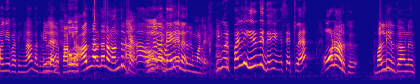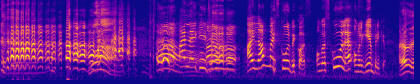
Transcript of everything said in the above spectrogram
பள்ளிய பாத்தீங்களா இல்ல இல்ல பாக்கல அதனால தான் நான் வந்திருக்கேன். தைரியத்துல. இருக்க மாட்டேன். இங்க ஒரு பள்ளி இருந்தது எங்க செட்ல. ஓனா இருக்கு. பள்ளி இருக்கான்னு தெரியல. I like it I love my school because உங்க ஸ்கூல்ல உங்களுக்கு ஏன் பிடிக்கும்? அதாவது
